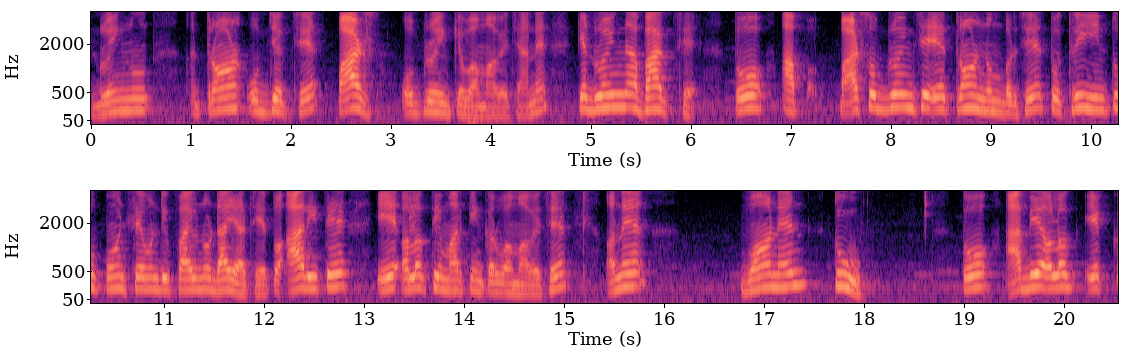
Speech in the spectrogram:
ડ્રોઈંગનું ત્રણ ઓબ્જેક્ટ છે. પાર્ટ્સ ઓફ ડ્રોઈંગ કહેવામાં આવે છે. આને કે ડ્રોઈંગના ભાગ છે. તો આ પાર્ટ્સ ઓફ ડ્રોઈંગ છે એ ત્રણ નંબર છે. તો થ્રી ઇન્ટુ પોઈન્ટ સેવન્ટી ફાઇવનો ડાયા છે. તો આ રીતે એ અલગથી માર્કિંગ કરવામાં આવે છે. અને વન એન્ડ ટુ તો આ બે અલગ એક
